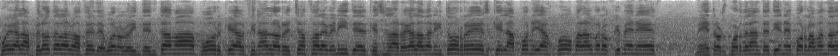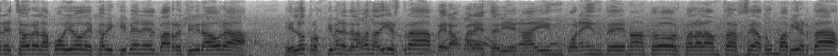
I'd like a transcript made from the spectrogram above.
juega la pelota el Albacete. Bueno, lo intentaba porque al final lo rechaza Ale Benítez, que se la regala a Dani Torres, que la pone ya en juego para Álvaro Jiménez. Metros por delante tiene por la banda derecha ahora el apoyo de Javi Jiménez. Va a recibir ahora el otro Jiménez de la banda diestra, pero aparece bien ahí imponente Matos para lanzarse a tumba abierta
